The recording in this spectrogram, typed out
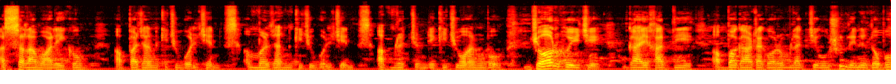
আসসালামু আলাইকুম। আব্বা যান কিছু বলছেন, আম্মা যান কিছু বলছেন, আপনার জন্যে কিছু আনব। জ্বর হয়েছে, গায়ে হাত দিয়ে, আব্বা গাটা গরম লাগছে, ওষুধ এনে দেবো।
